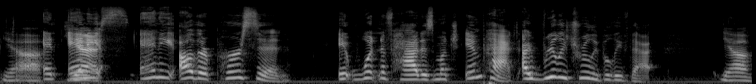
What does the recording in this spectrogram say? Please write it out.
yeah. And any yes. any other person, it wouldn't have had as much impact. I really truly believe that. Yeah.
